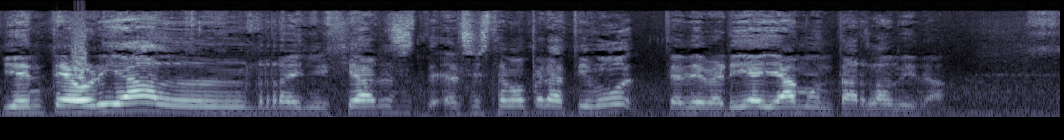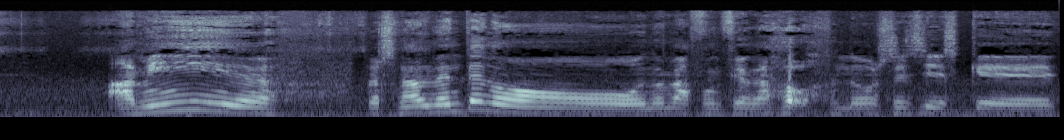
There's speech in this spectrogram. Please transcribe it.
Y en teoría, al reiniciar el sistema operativo, te debería ya montar la unidad. A mí, personalmente, no, no me ha funcionado. No sé si es que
